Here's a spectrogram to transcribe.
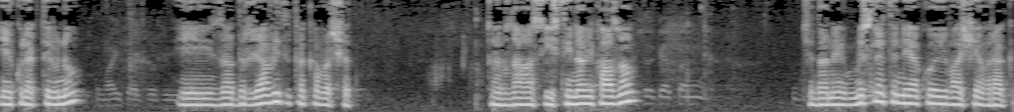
и колективно и за държавите така вършат. За аз истина ви казвам, че да не мислите някой вашия враг.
